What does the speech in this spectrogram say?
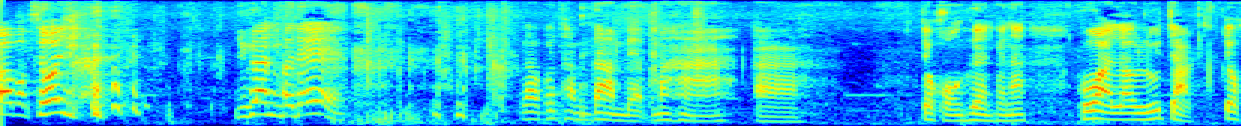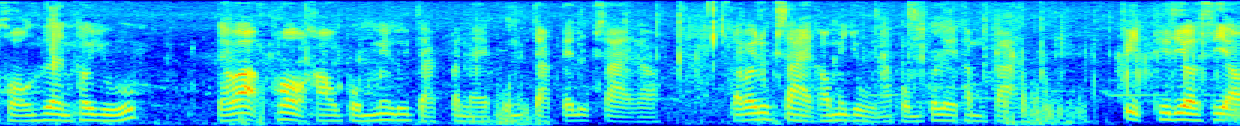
อบักโซยเยือนมาเด้เราก็ทำตามแบบมาหาอ่า เจ้าของเฮือนเขานะ เพราะว่าเรารู้จักเจ้าของเฮือนเขาอยู่ แต่ว่าพ่อเขาผมไม่รู้จักปานไหนผมรู้จักแต่ลูกชายเขาแต่ว่าลูกชายเขาไม่อยู่นะ ผมก็เลยทำการปิดทีเดียวเสียว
